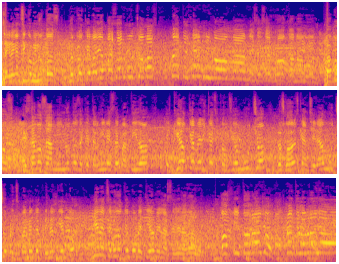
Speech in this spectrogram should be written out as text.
Se agregan 5 minutos. No creo que vaya a pasar mucho más. ¡Vete, Henry! ¡No mames! Esa es roja, mamón. Papus, estamos a minutos de que termine este partido. Eh, Creo que América se confió mucho. Los jugadores cancherearon mucho, principalmente el primer tiempo. Y en el segundo tiempo metieron el acelerador, güey. ¡Ojito, rayo! ¡Métele, Brian!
